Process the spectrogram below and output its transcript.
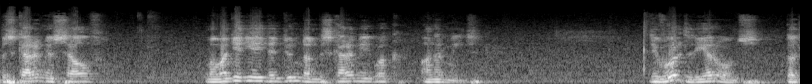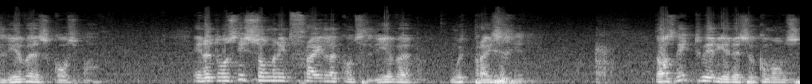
Beskerm jouself. Maar wanneer jy dit doen, dan beskerm jy ook ander mense. Die woord leer ons dat lewe is kosbaar. En dat ons nie sommer net vrylik ons lewe moet prysgee nie. Daar's net twee redes hoekom ons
